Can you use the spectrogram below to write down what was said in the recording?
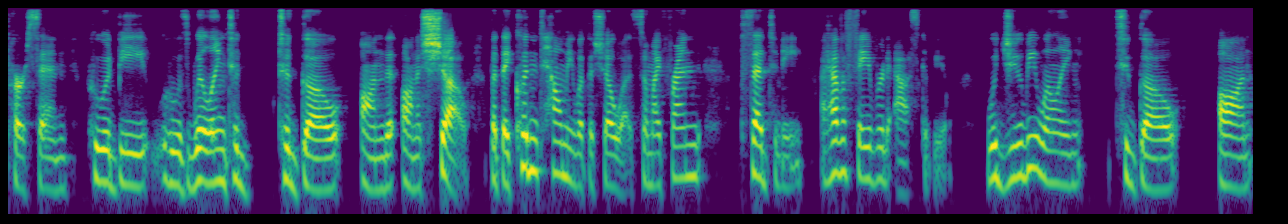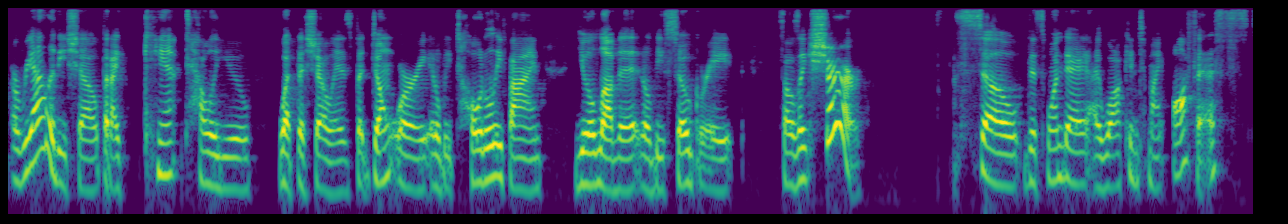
person who would be who was willing to to go on the on a show, but they couldn't tell me what the show was. So my friend said to me, "I have a favor to ask of you. Would you be willing to go on a reality show? But I can't tell you what the show is. But don't worry, it'll be totally fine. You'll love it. It'll be so great." So I was like, "Sure." So this one day I walk into my office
